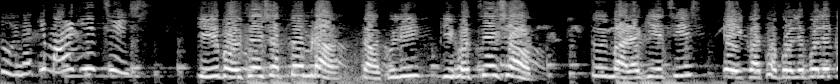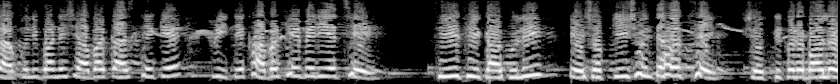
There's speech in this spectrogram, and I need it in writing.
তুই নাকি মারা গিয়েছিস? কি বলছো এসব তোমরা? কাকুলি কি হচ্ছে এসব? তুই মারা গিয়েছিস? এই কথা বলে বলে কাকুলি বনে সবার কাছ থেকে ফ্রিতে খাবার খেয়ে বেরিয়েছে। ছি ছি কাকুলি এসব কি শুনতে হচ্ছে? সত্যি করে বলো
